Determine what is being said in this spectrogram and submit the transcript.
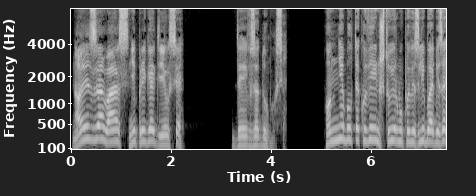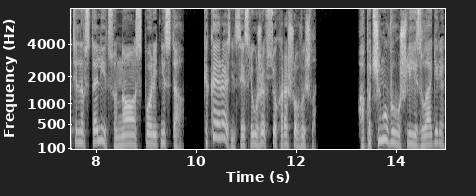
Но из-за вас не пригодился. Дэйв задумался. Он не был так уверен, что Ирму повезли бы обязательно в столицу, но спорить не стал. Какая разница, если уже все хорошо вышло? «А почему вы ушли из лагеря?»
